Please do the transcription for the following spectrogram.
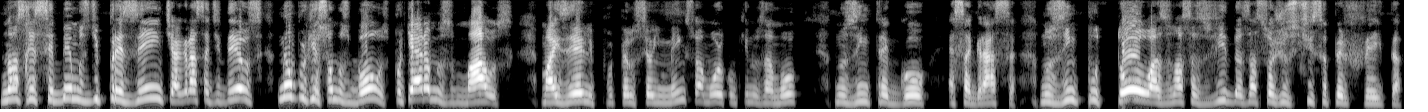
nós recebemos de presente a graça de Deus, não porque somos bons, porque éramos maus, mas Ele, pelo seu imenso amor com que nos amou, nos entregou essa graça, nos imputou às nossas vidas a sua justiça perfeita.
